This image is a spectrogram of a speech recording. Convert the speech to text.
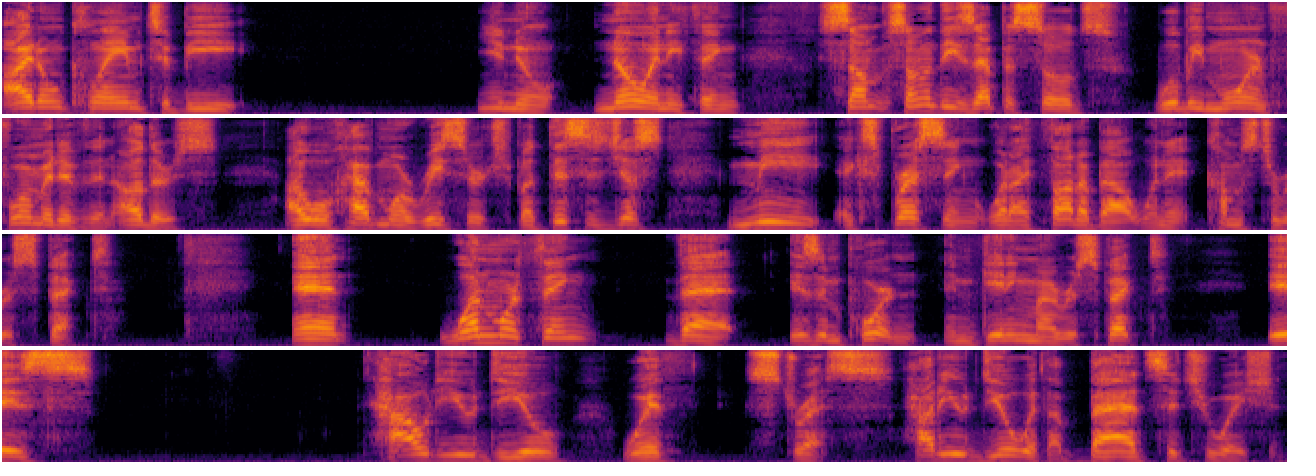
I don't claim to be, you know, know anything. Some some of these episodes will be more informative than others. I will have more research, but this is just me expressing what I thought about when it comes to respect. And one more thing that is important in gaining my respect is how do you deal with stress? How do you deal with a bad situation?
